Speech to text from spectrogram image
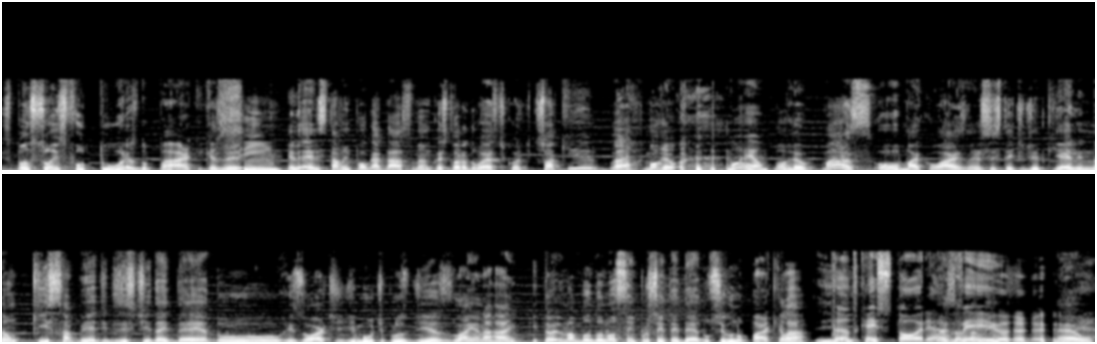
expansões, futuras do parque, quer dizer... Sim, ele- Eles estavam empolgadaços mesmo com a história do Westcott. Só que, é, morreu. morreu. morreu. Mas o Michael Eisner, esse state do jeito que é, ele não quis saber de desistir da ideia do resort de múltiplos dias lá em Anaheim. Então ele não abandonou 100% a ideia do segundo parque lá. E- Tanto que a história Exatamente. veio né, o,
